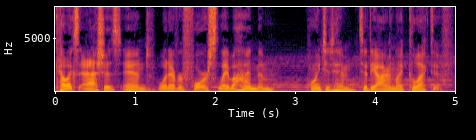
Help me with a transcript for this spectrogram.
Kellic's ashes and whatever force lay behind them pointed him to the Ironlight Collective.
